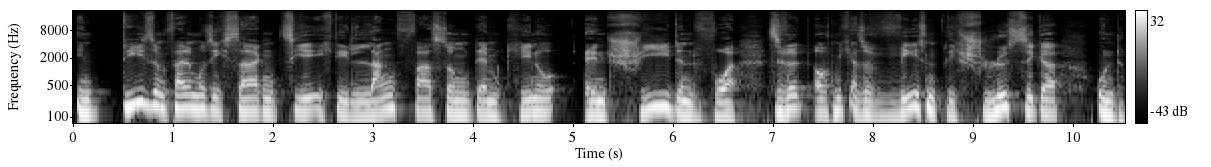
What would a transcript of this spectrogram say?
In diesem Fall muss ich sagen, ziehe ich die Langfassung dem Kino entschieden vor. Sie wirkt auf mich also wesentlich schlüssiger und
